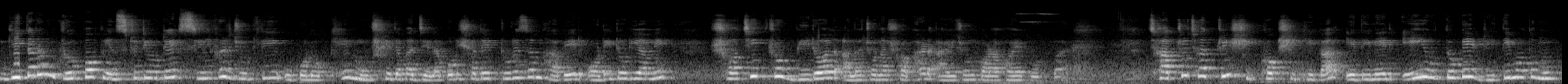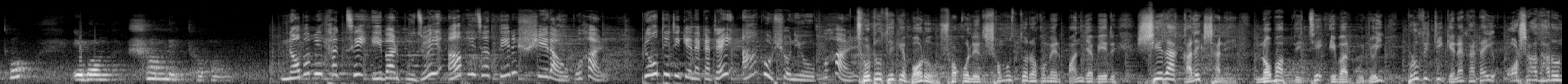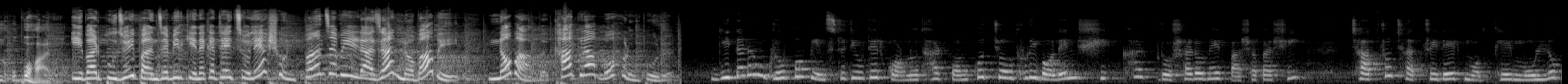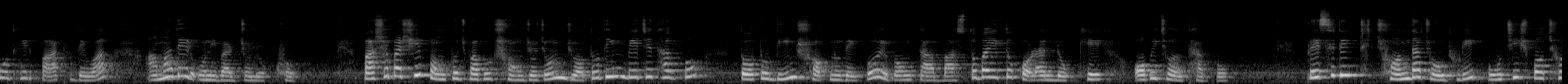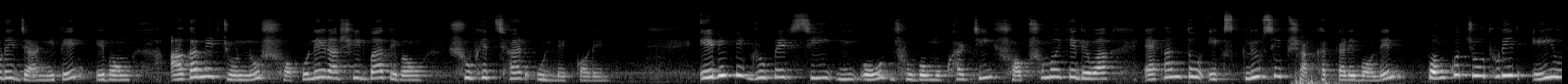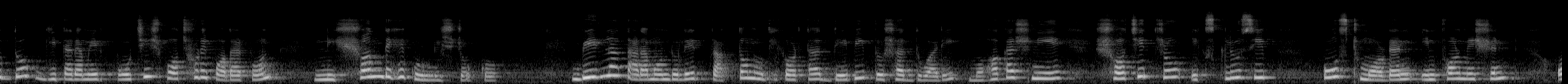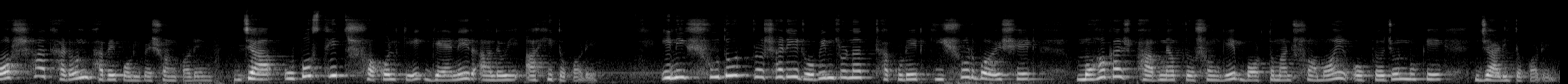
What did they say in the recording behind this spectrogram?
Gitaram group of ইনস্টিটিউটের silver jubilee উপলক্ষে মুর্শিদাবাদ জেলা পরিষদের ট্যুরিজম হাবের অডিটোরিয়ামে সচিত্র বিরল আলোচনা সভার আয়োজন করা হয় বুধবার। ছাত্রছাত্রী, শিক্ষক, শিক্ষিকা এদিনের এই উদ্যোগে রীতিমতো মুগ্ধ এবং সমৃদ্ধ হন। নবমী থাকছে এবার পুজোয় আভিজাত্যের সেরা উপহার। প্রতিটি কেনাকাটায় আকর্ষণীয় উপহার। ছোট থেকে বড় সকলের সমস্ত রকমের পাঞ্জাবের সেরা কালেকশানে নবাব দিচ্ছে এবার পুজোয় প্রতিটি কেনাকাটায় অসাধারণ উপহার। এবার পুজোয় পাঞ্জাবির কেনাকাটায় চলে আসুন পাঞ্জাবির রাজা নবাবে। নবাব খাগড়া বহরমপুর। গীতারাম গ্রুপ অফ ইনস্টিটিউটের কর্ণধার পঙ্কজ চৌধুরী বলেন শিক্ষার প্রসারণের পাশাপাশি ছাত্রছাত্রীদের মধ্যে মূল্যবোধের পাঠ দেওয়া আমাদের অনিবার্য লক্ষ্য। পাশাপাশি পঙ্কজবাবুর সংযোজন যতদিন বেঁচে থাকব, ততদিন স্বপ্ন দেখব এবং তা বাস্তবায়িত করার লক্ষ্যে অবিচল থাকব। প্রেসিডেন্ট ছন্দা চৌধুরী পঁচিশ বছরের জার্নিতে এবং আগামীর জন্য সকলের আশীর্বাদ এবং শুভেচ্ছার উল্লেখ করেন। এবিপি গ্রুপের সিইও ধ্রুব মুখার্জি সবসময়কে দেওয়া একান্ত এক্সক্লুসিভ সাক্ষাৎকারে বলেন পঙ্কজ চৌধুরীর এই উদ্যোগ গীতারামের পঁচিশ বছরে পদার্পণ নিঃসন্দেহে কুর্নিশযোগ্য। বিড়লা তারামণ্ডলের প্রাক্তন অধিকর্তা দেবী প্রসাদ দুয়ারি মহাকাশ নিয়ে সচিত্র, এক্সক্লুসিভ পোস্ট মডার্ন ইনফরমেশন অসাধারণভাবে পরিবেশন করেন, যা উপস্থিত সকলকে জ্ঞানের আলোয় আহিত করে। ইনি সুদূর প্রসারী রবীন্দ্রনাথ ঠাকুরের কিশোর বয়সের মহাকাশ ভাবনা প্রসঙ্গে বর্তমান সময় ও প্রজন্মকে জারিত করেন।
